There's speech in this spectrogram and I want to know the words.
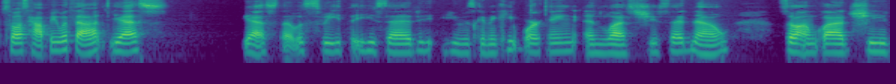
So I was happy with that. Yes. Yes, that was sweet that he said he was going to keep working unless she said no. So I'm glad she,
